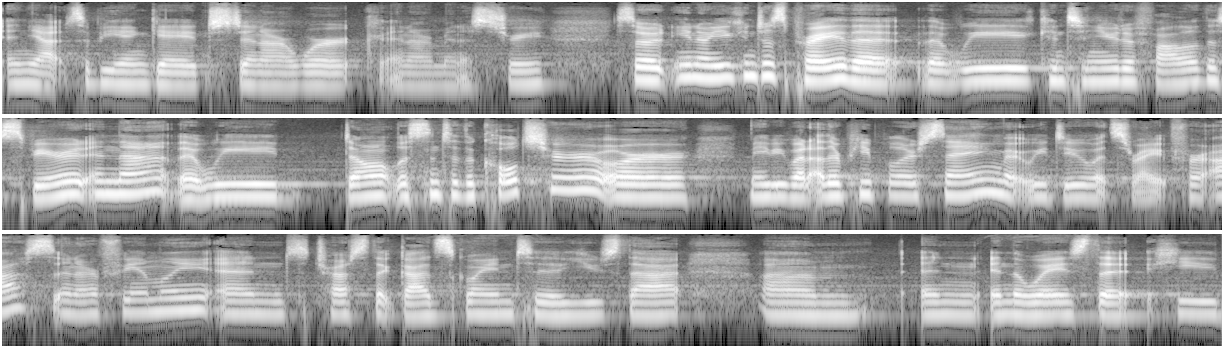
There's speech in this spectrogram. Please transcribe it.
and yet to be engaged in our work and our ministry. So you know you can just pray that that we continue to follow the spirit in that that we don't listen to the culture or maybe what other people are saying but we do what's right for us and our family and trust that god's going to use that um, in, in the ways that he,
